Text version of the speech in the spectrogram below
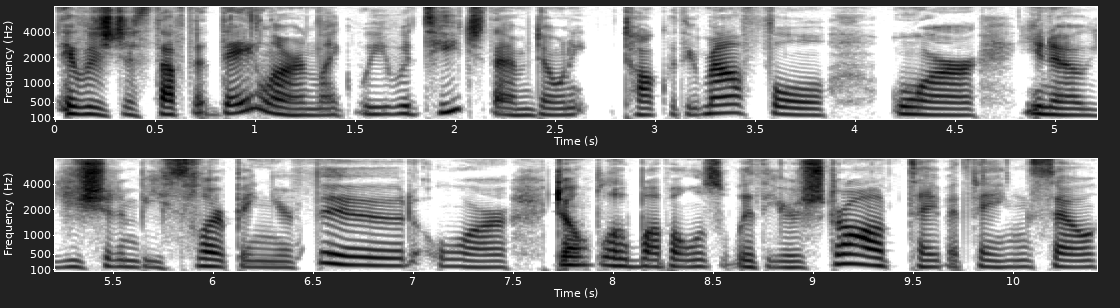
it was just stuff that they learned. Like we would teach them don't eat, talk with your mouth full, or, you know, you shouldn't be slurping your food, or don't blow bubbles with your straw type of thing. So,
